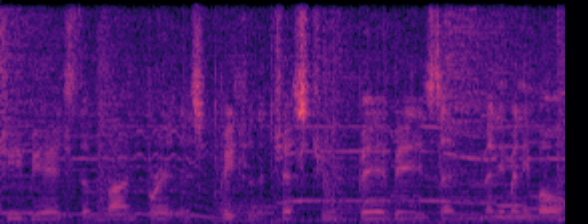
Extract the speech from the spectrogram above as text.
GBH, The Vibrators, Peter and the Test Tube Babies, and many, many more.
